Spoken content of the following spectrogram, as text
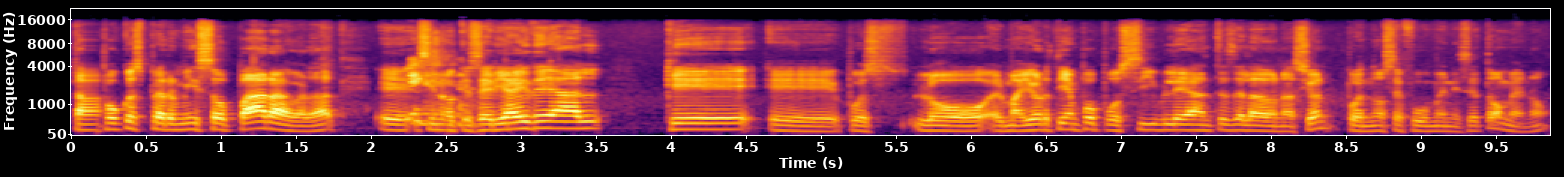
tampoco es permiso para, ¿verdad? Eh, sino que sería ideal que eh, pues lo, el mayor tiempo posible antes de la donación, pues no se fume ni se tome, ¿no?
